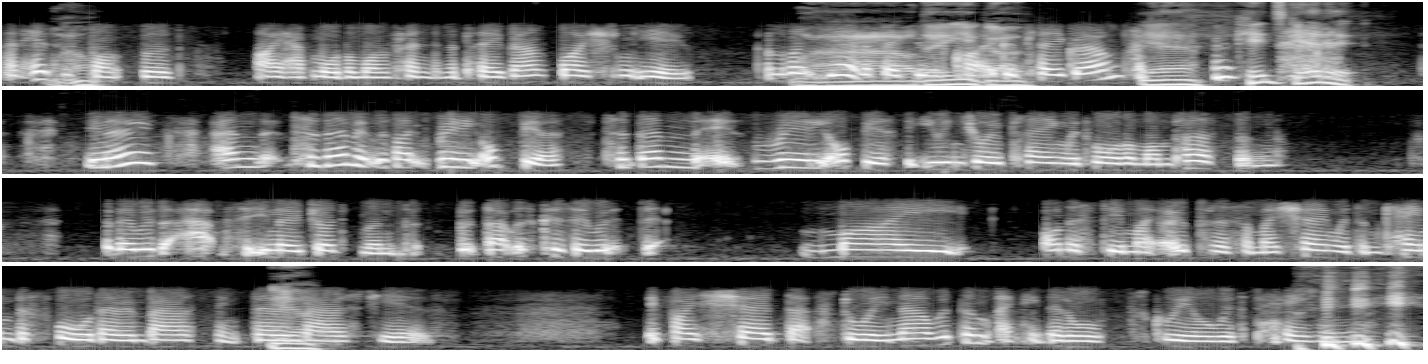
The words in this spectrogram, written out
and his Wow. response was, "I have more than one friend in the playground. Why shouldn't you?" I was like, "Yeah, the Wow, bedroom there is you quite a good playground." Yeah. Kids get it. you know and to them it was like really obvious to them it's really obvious that you enjoy playing with more than one person there was absolutely no judgment but that was because they were th- my honesty and my openness and my sharing with them came before their embarrassing their Yeah. embarrassed years if i shared that story now with them i think they'd all squeal with pain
